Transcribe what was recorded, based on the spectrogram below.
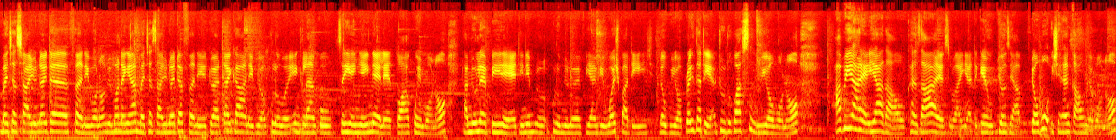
ကျွန်တော်တို့ Manchester United fan တွေပေါ့နော်မြန်မာနိုင်ငံက Manchester United fan တွေအတွက်တိုက်ကားကနေပြီးတော့အခုလိုမျိုးအင်္ဂလန်ကိုဇယင်ငိမ့်နဲ့လဲသွားခွင့်ပေါ့နော်ဒါမျိုးလဲပေးတယ်ဒီနေ့မျိုးအခုလိုမျိုးလဲ VIP watch party လုပ်ပြီးတော့ပြည်သက်တွေအတူတကွစုပြီးတော့ပေါ့နော်အားပေးရတဲ့အရာတာကိုခံစားရတယ်ဆိုတာကြီးကတကယ်ကိုပြောစရာပြောဖို့အရန်ကောင်းတယ်ပေါ့နော်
